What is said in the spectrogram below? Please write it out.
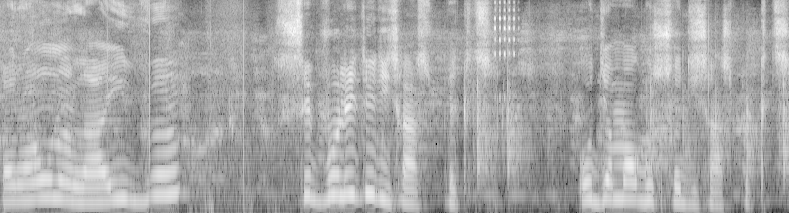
sarà una live se volete di Suspects. O di Amogus o di Suspects.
